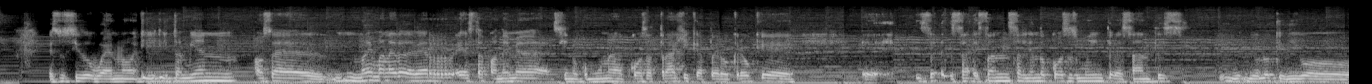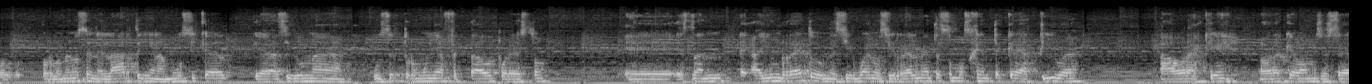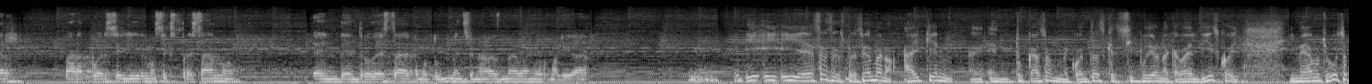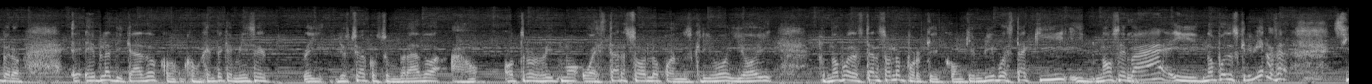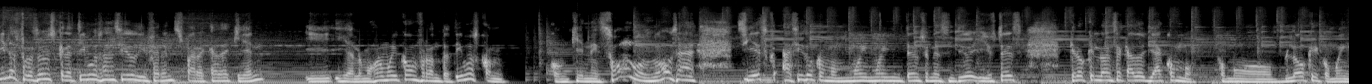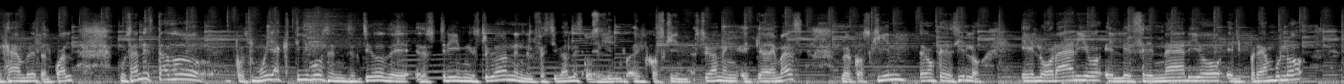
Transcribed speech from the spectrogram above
Eso ha sido bueno. Y, y, también, o sea, no hay manera de ver esta pandemia sino como una cosa trágica, pero creo que eh, están saliendo cosas muy interesantes. Yo lo que digo, por lo menos en el arte y en la música, que ha sido una, un sector muy afectado por esto, eh, están, hay un reto de decir, bueno, si realmente somos gente creativa, ¿ahora qué? ¿Ahora qué vamos a hacer para poder seguirnos expresando en, dentro de esta, como tú mencionabas, nueva normalidad? Y, esas expresiones, bueno, hay quien, en tu caso, me cuentas que sí pudieron acabar el disco y, me da mucho gusto, pero he, platicado con, gente que me dice, yo estoy acostumbrado a, otro ritmo o a estar solo cuando escribo y hoy pues no puedo estar solo porque con quien vivo está aquí y no se va y no puedo escribir. O sea, sí los procesos creativos han sido diferentes para cada quien y a lo mejor muy confrontativos con con quienes somos, ¿no? O sea, sí es, ha sido como muy, muy intenso en ese sentido y ustedes creo que lo han sacado ya como, como bloque, como enjambre, tal cual, pues han estado pues muy activos en el sentido de streaming, estuvieron en el festival Cosquín. El, Cosquín, estuvieron en, que además lo de Cosquín, tengo que decirlo, el horario, el escenario, el preámbulo,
